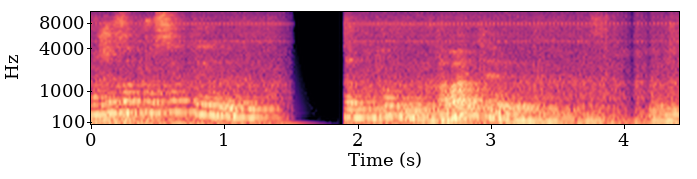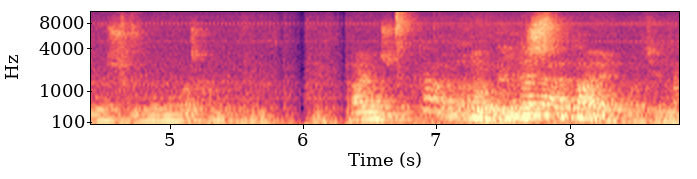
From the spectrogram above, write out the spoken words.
Може запросити забудову. давайте, я думаю, що ну, не важко. Ж? Так, Ну, люди ж так. спитають потім. Е,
